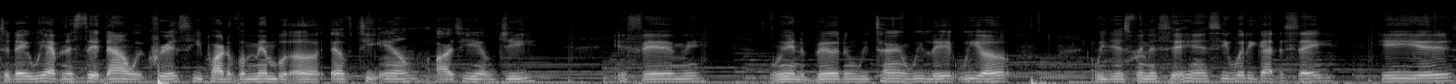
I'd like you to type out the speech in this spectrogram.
Today we having a sit down with Chris. He part of a member of FTM, RTMG. You feel me? We in the building, we turn, we lit, we up. We just finna sit here and see what he got to say. He is.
